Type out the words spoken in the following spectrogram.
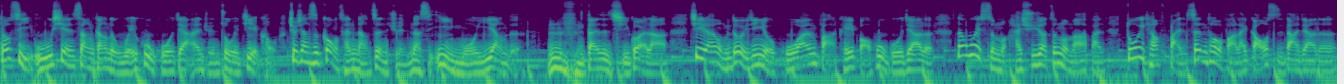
都是以无限上纲的维护国家安全作为借口，就像是共产党政权，那是一模一样的。嗯，但是奇怪啦，既然我们都已经有国安法可以保护国家了，那为什么还需要这么麻烦，多一条反渗透法来搞死大家呢？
